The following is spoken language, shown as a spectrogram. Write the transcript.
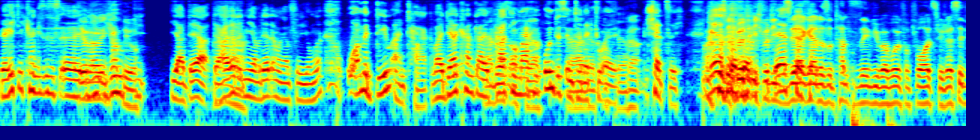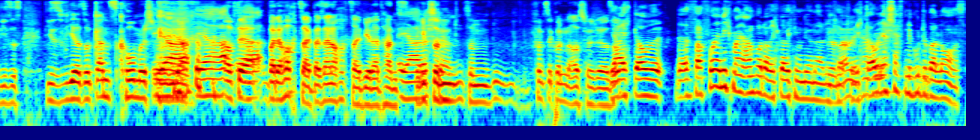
Wer richtig krank ist, ist äh, Leonardo DiCaprio. Ja, der. Der Ah. heiratet nie, aber der hat immer ganz viele Junge. Oh, mit dem einen Tag, weil der kann geil Ja, der ist Party machen fair. und ist Ja, ist intellektuell. Ja. Schätze ich. Der ist Ich würde, ich würde Der ihn ist sehr perfekt. gerne so tanzen sehen wie bei Wolf of Wall Street. Weißt du, dieses, dieses wie er so ganz komisch Ja, wieder ja, auf der, ja. bei der Hochzeit, bei seiner Hochzeit, wie er da tanzt. Ja, da gibt es so einen, so einen 5 Sekunden Ausschnitt oder so. Ja, ich glaube, das war vorher nicht meine Antwort, aber ich glaube, ich nehme Leonardo, Leonardo DiCaprio. Ich DiCaprio? glaube, der schafft eine gute Balance.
